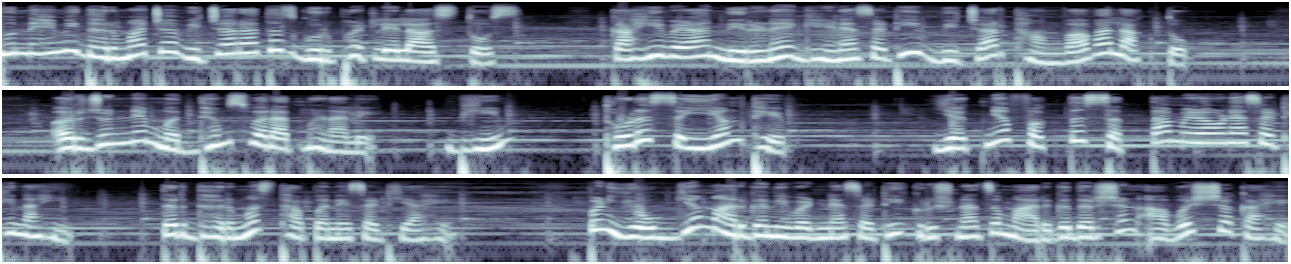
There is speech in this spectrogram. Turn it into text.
तू नेहमी धर्माच्या विचारातच गुरफटलेला असतोस. काही वेळा निर्णय घेण्यासाठी विचार थांबवावा लागतो. अर्जुनने मध्यम स्वरात म्हणाले भीम थोडं संयम ठेव. यज्ञ फक्त सत्ता मिळवण्यासाठी नाही तर धर्मस्थापनेसाठी आहे. पण योग्य मार्ग निवडण्यासाठी कृष्णाचं मार्गदर्शन आवश्यक आहे.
